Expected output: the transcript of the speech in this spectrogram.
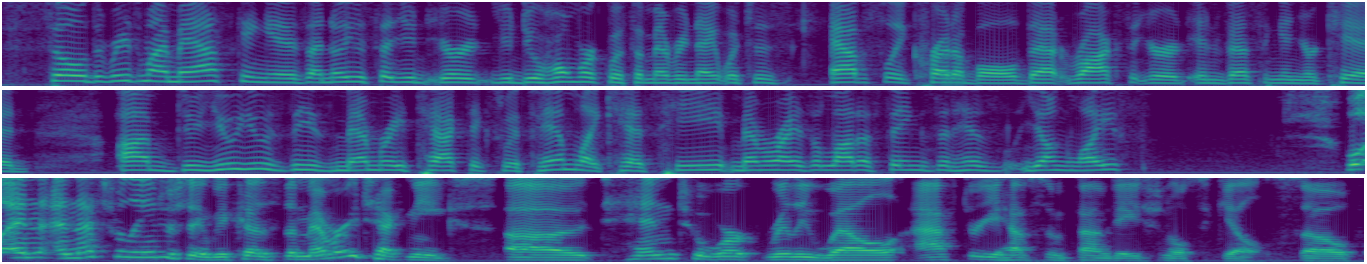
So the reason why I'm asking is, I know you said you you're, you do homework with them every night, which is absolutely credible. That rocks that you're investing in your kid. Um, do you use these memory tactics with him? Like, has he memorized a lot of things in his young life? Well, and, and that's really interesting because the memory techniques uh, tend to work really well after you have some foundational skills. So,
